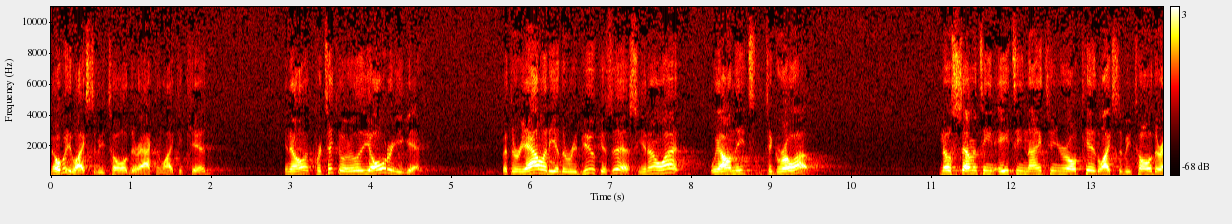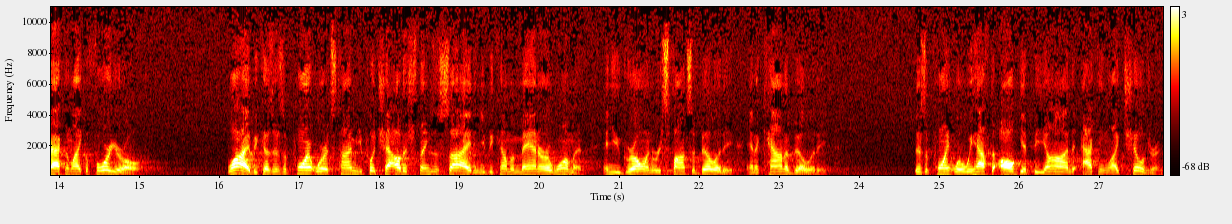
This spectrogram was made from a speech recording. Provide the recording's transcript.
Nobody likes to be told they're acting like a kid. You know, particularly the older you get. But the reality of the rebuke is this you know what? We all need to grow up. No 17, 18, 19 year old kid likes to be told they're acting like a four year old. Why? Because there's a point where it's time you put childish things aside and you become a man or a woman and you grow in responsibility and accountability. There's a point where we have to all get beyond acting like children.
